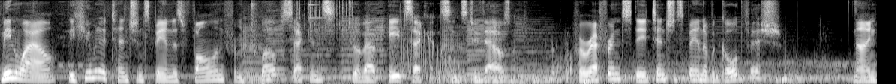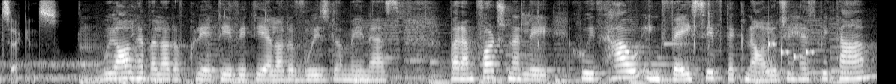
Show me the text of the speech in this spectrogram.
Meanwhile, the human attention span has fallen from 12 seconds to about 8 seconds since 2000. For reference, the attention span of a goldfish? 9 seconds. We all have a lot of creativity, a lot of wisdom in us, but unfortunately, with how invasive technology has become,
